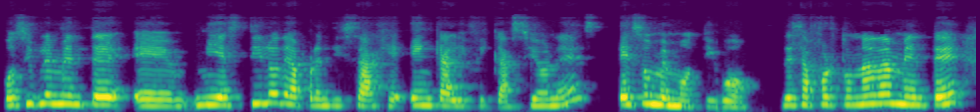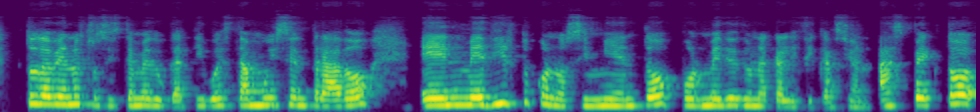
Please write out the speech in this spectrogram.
posiblemente eh, mi estilo de aprendizaje en calificaciones, eso me motivó. Desafortunadamente, todavía nuestro sistema educativo está muy centrado en medir tu conocimiento por medio de una calificación, aspecto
